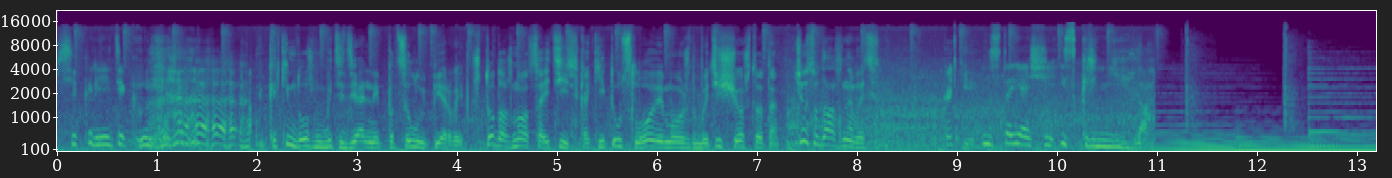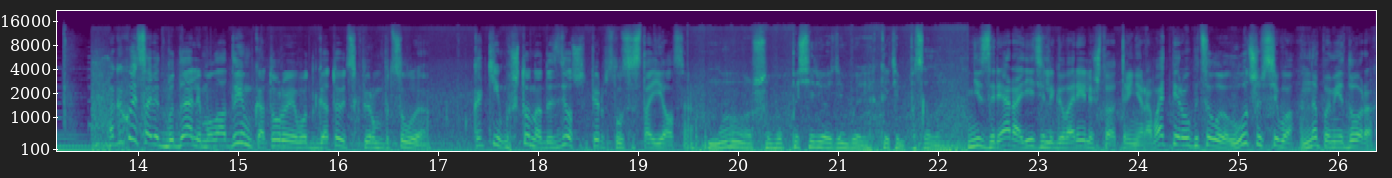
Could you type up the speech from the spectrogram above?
Секретик. Каким должен быть идеальный поцелуй первый? Что должно сойтись? Какие-то условия, может быть, еще что-то? Чувства должны быть. Какие? Настоящий, искренний. Да. А какой совет бы дали молодым, которые вот готовятся к первому поцелую? Каким, что надо сделать, чтобы первый поцелуй состоялся? Ну, чтобы посерьезнее были к этим поцелуям. Не зря родители говорили, что тренировать первый поцелуй лучше всего на помидорах.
